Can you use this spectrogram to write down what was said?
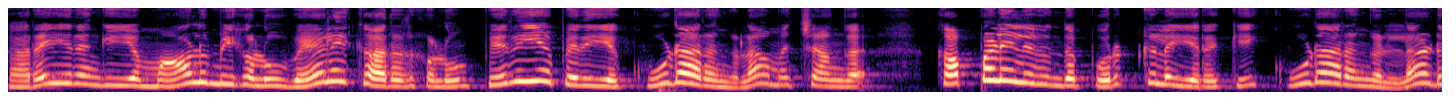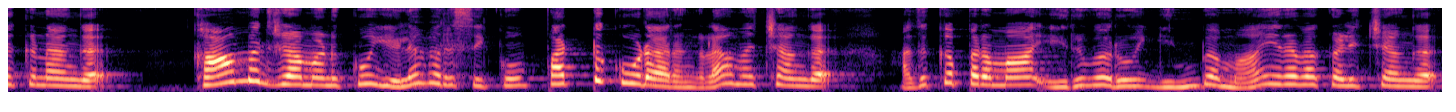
கரையிறங்கிய மாலுமிகளும் வேலைக்காரர்களும் பெரிய பெரிய கூடாரங்களை அமைச்சாங்க. கப்பலில் இருந்த பொருட்களை இறக்கி கூடாரங்களில் அடுக்குனாங்க. காமர் ஜாமனுக்கும் இளவரசிக்கும் பட்டு கூடாரங்களை அமைச்சாங்க. அதுக்கப்புறமா இருவரும் இன்பமா இரவை கழிச்சாங்க.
